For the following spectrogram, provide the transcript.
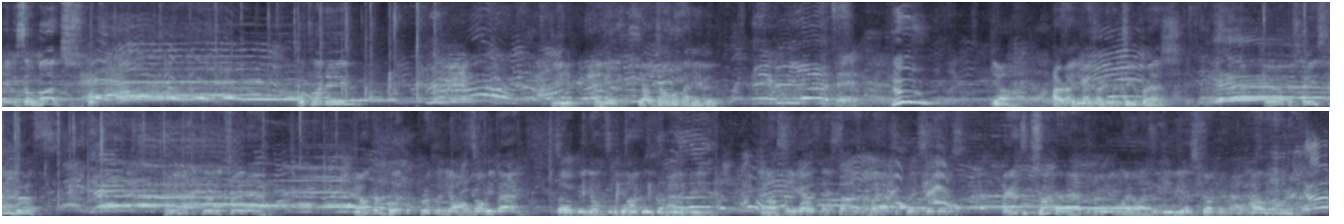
Thank you so much. What's, what's my name? Thank you. Yo, tell them what my name is. That's it. Yeah. All right, you guys ready for Two Fresh? Give up for Space Jesus. Coming back to Trainer. Yeah, I'm from Brooklyn, y'all, so I'll be back. So big ups to the Blockley for having me. And I'll see you guys next time. I might have some free stickers. I got some trucker hats if everybody wants a DVS trucker hat. Hallelujah. Here.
